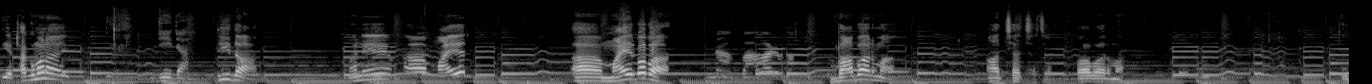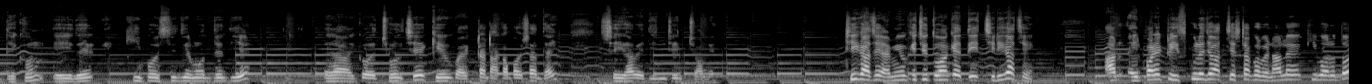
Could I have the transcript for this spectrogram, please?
দিয়ে ঠাকুমা না দিদা। দিদা। মানে মায়ের মায়ের বাবা? না বাবার মা। বাবার মা। আচ্ছা আচ্ছা আচ্ছা বাবার মা। তো দেখুন এদের কি পরিস্থিতির মধ্যে দিয়ে এরা করে চলছে কেউ কয়েকটা টাকা পয়সা দেয় সেইভাবে দিন দিন চলে। ঠিক আছে আমিও কিছু তোমাকে দিচ্ছি ঠিক আছে? আর এরপরে একটু স্কুলে যাওয়ার চেষ্টা করবে নাহলে কি বলো তো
